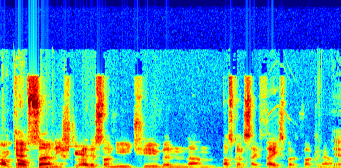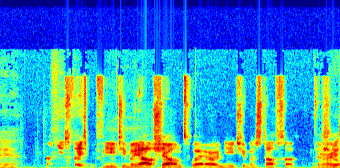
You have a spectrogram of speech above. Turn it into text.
I'll. I'll certainly share this on YouTube and um, I was going to say Facebook. Fucking hell, Yeah, yeah. don't use Facebook for YouTube, but yeah, I'll share it on Twitter and YouTube and stuff. So for sure.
